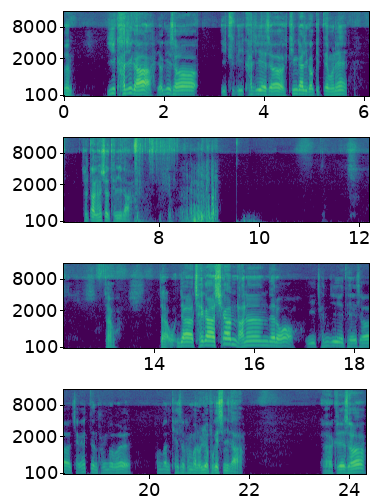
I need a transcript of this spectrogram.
음, 이 가지가 여기서 이, 주- 이 가지에서 긴 가지가 없기 때문에 절단을 하셔도 됩니다. 자, 자, 이제 제가 시간 나는 대로 이 전지에 대해서 제가 했던 방법을 한번 계속 한번 올려 보겠습니다. 아, 그래서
